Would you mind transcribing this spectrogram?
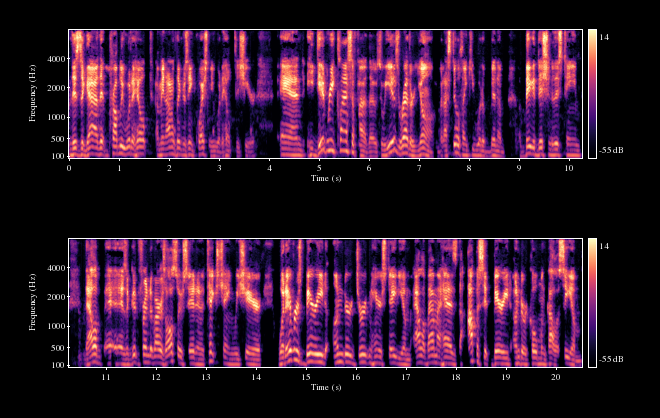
this is a guy that probably would have helped. I mean, I don't think there's any question he would have helped this year and he did reclassify though, so he is rather young. But I still think he would have been a, a big addition to this team. As a good friend of ours also said in a text chain we share, whatever's buried under Jordan Hare Stadium, Alabama has the opposite buried under Coleman Coliseum.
